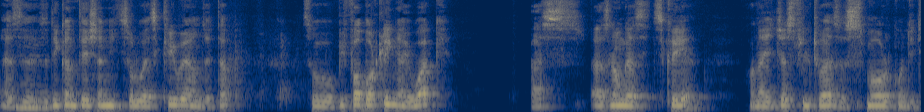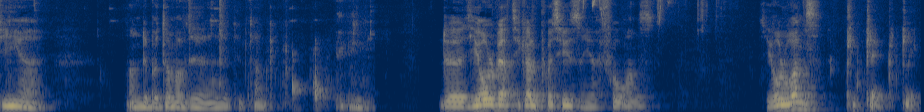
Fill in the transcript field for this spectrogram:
as uh, the decantation, it's always clearer on the top. So before bottling, I whack as as long as it's clear, and I just filter a small quantity uh, on the bottom of the, the tank. The the all vertical presses, I have four ones. The all ones, click click click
